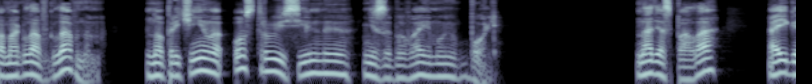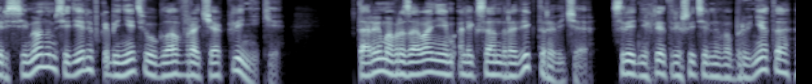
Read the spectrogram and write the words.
Помогла в главном, но причинила острую, сильную, незабываемую боль. Надя спала, а Игорь с Семеном сидели в кабинете угла врача клиники. Вторым образованием Александра Викторовича, средних лет решительного брюнета,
